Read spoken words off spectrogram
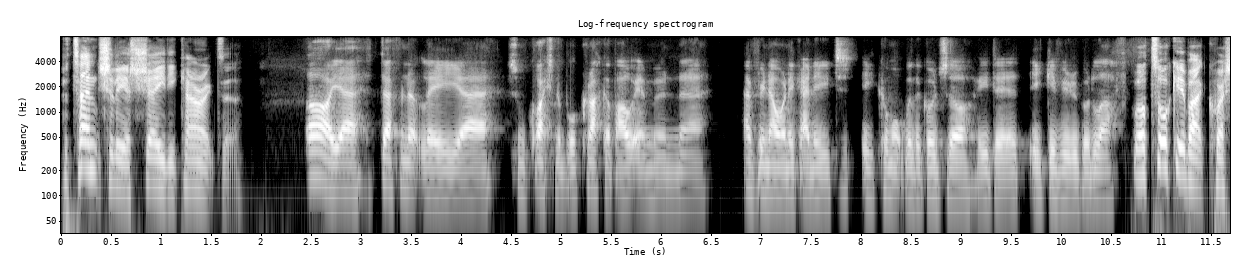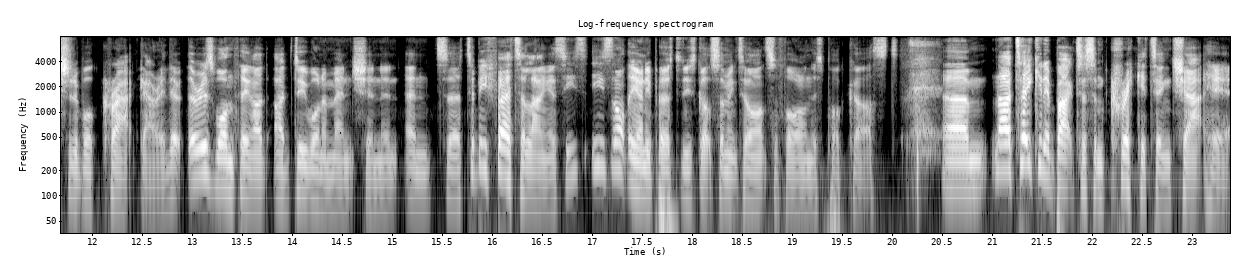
potentially a shady character? Oh yeah, definitely uh, some questionable crack about him, and uh, every now and again he'd he'd come up with the goods though. He'd uh, he'd give you a good laugh. Well, talking about questionable crack, Gary, there there is one thing I, I do want to mention, and and uh, to be fair to Langers, he's he's not the only person who's got something to answer for on this podcast. Um, now, taking it back to some cricketing chat here,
